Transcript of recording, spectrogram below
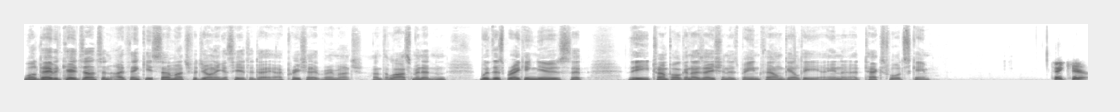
Well, David Cay Johnston, I thank you so much for joining us here today. I appreciate it very much at the last minute and with this breaking news that the Trump organization has been found guilty in a tax fraud scheme. Take care.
